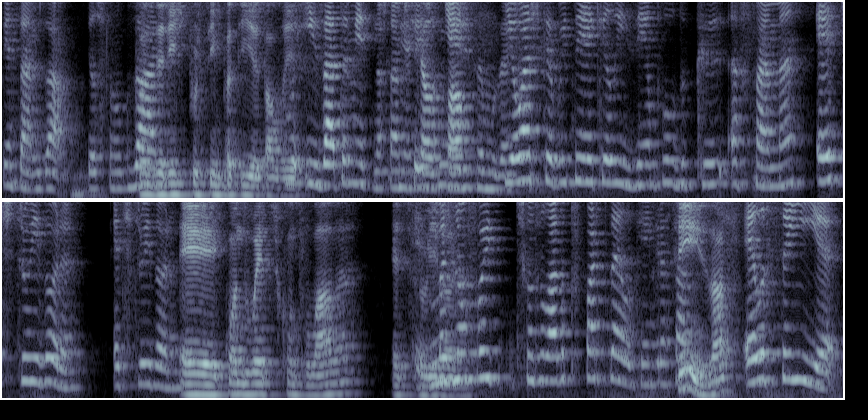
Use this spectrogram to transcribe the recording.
pensamos: ah, eles estão a Estão a gozar. dizer isto por simpatia, talvez. Exatamente, nós estamos Sim, cheios de dinheiro. E eu acho que a Britney é aquele exemplo de que a fama é destruidora. É destruidora. É quando é descontrolada, É destruidora. Mas não foi descontrolada por parte dela, o que é engraçado. Sim, exato. Ela saía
